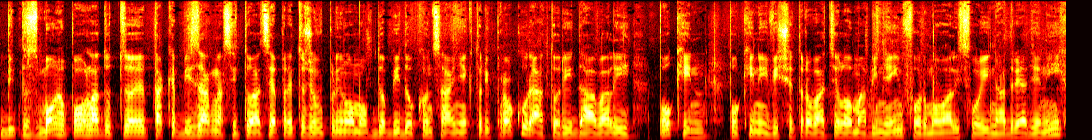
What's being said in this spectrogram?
z môjho pohľadu, to je také bizarná situácia, pretože v uplynulom období dokonca aj niektorí prokurátori dávali pokyn, pokyny vyšetrovateľom, aby neinformovali svojich nadriadených.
